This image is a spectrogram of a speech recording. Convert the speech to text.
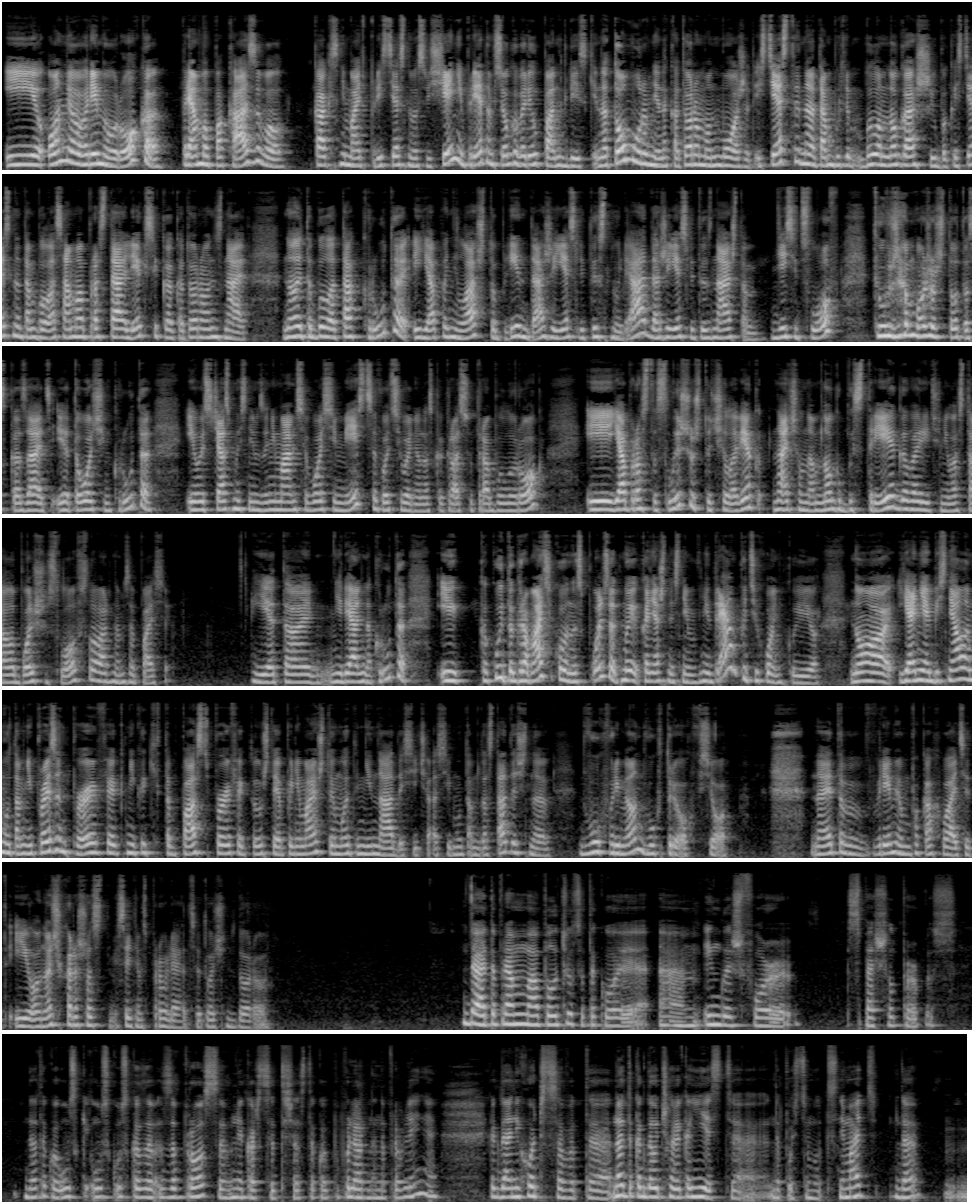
И он мне во время урока прямо показывал, как снимать при естественном освещении, при этом все говорил по-английски, на том уровне, на котором он может. Естественно, там было много ошибок, естественно, там была самая простая лексика, которую он знает. Но это было так круто, и я поняла, что, блин, даже если ты с нуля, даже если ты знаешь там 10 слов, ты уже можешь что-то сказать, и это очень круто. И вот сейчас мы с ним занимаемся 8 месяцев, вот сегодня у нас как раз с утра был урок, и я просто слышу, что человек начал намного быстрее говорить, у него стало больше слов в словарном запасе. И это нереально круто. И какую-то грамматику он использует. Мы, конечно, с ним внедряем потихоньку ее, но я не объясняла ему там ни present perfect, ни каких там past perfect, потому что я понимаю, что ему это не надо сейчас. Ему там достаточно двух времен, двух-трех, все. На это время ему пока хватит. И он очень хорошо с этим справляется. Это очень здорово. Да, это прям а, получился такой um, English for special purpose да, такой узкий, уз, узкозапрос, мне кажется, это сейчас такое популярное направление, когда не хочется вот, э, ну, это когда у человека есть, э, допустим, вот снимать, да,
